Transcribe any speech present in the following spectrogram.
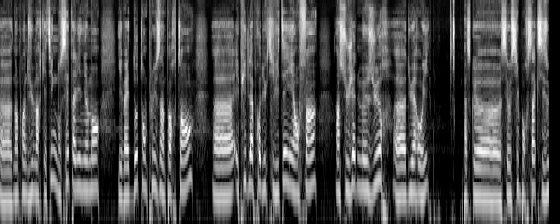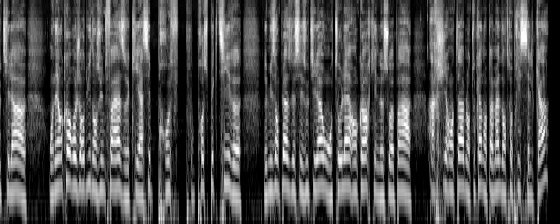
euh, d'un point de vue marketing. Donc cet alignement, il va être d'autant plus important. Euh, et puis de la productivité et enfin un sujet de mesure du ROI. Parce que c'est aussi pour ça que ces outils-là On est encore aujourd'hui dans une phase qui est assez prospective de mise en place de ces outils-là où on tolère encore qu'ils ne soient pas archi rentables. En tout cas, dans pas mal d'entreprises, c'est le cas.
